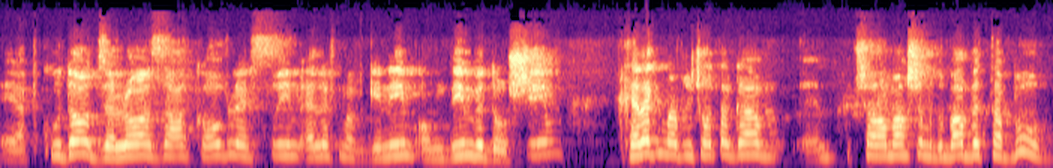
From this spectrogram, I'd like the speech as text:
אה, הפקודות, זה לא עזר, קרוב ל-20 אלף מפגינים עומדים ודורשים חלק מהדרישות, אגב, אפשר לומר שמדובר בטאבו,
